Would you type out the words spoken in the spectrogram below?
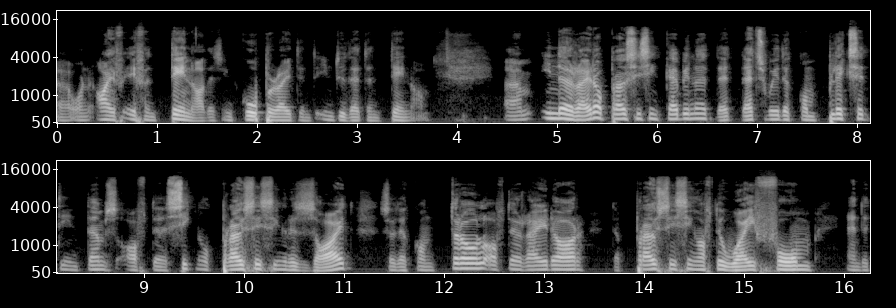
uh, an IFF antenna that's incorporated into that antenna. Um, in the radar processing cabinet, that, that's where the complexity in terms of the signal processing reside. So the control of the radar, the processing of the waveform, and the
